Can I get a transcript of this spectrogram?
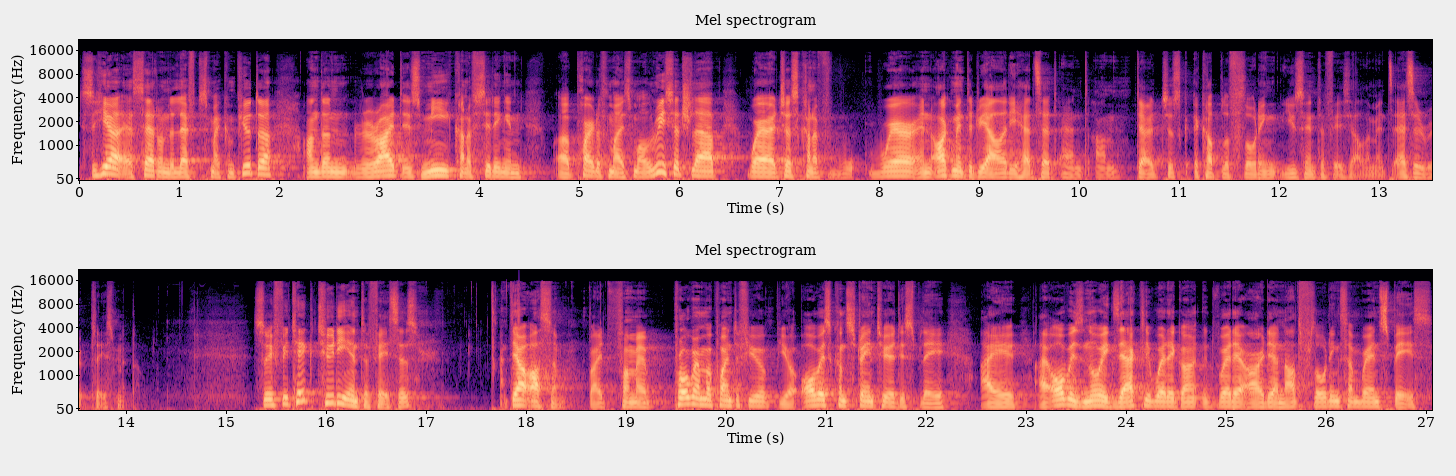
So here, as said, on the left is my computer, and then the right is me kind of sitting in uh, part of my small research lab where I just kind of wear an augmented reality headset and um, there are just a couple of floating user interface elements as a replacement. So if we take 2D interfaces, they're awesome, right? From a programmer point of view, you're always constrained to your display. I, I always know exactly where, they where they are. They're not floating somewhere in space.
